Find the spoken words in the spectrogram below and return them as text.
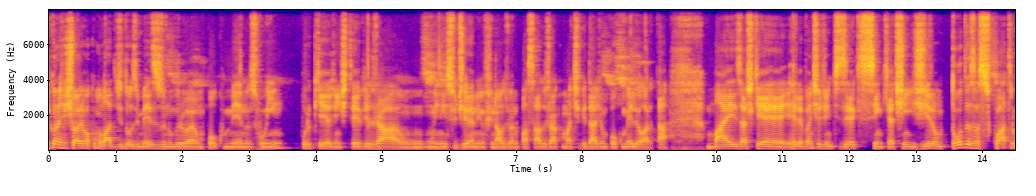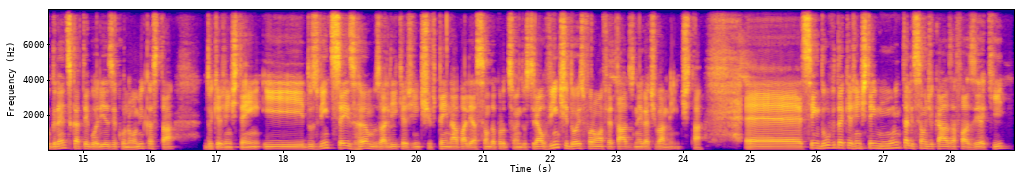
E quando a gente olha o acumulado de 12 meses, o número é um pouco menos ruim, porque a gente teve já um, um, início de ano e um final de ano passado já com uma atividade um pouco melhor, tá? Mas acho que é relevante a gente dizer que sim, que atingiram todas as quatro grandes categorias econômicas, tá? do que a gente tem. E dos 26 ramos ali que a gente tem na avaliação da produção industrial, 22 foram afetados negativamente, tá? É, sem dúvida que a gente tem muita lição de casa a fazer aqui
